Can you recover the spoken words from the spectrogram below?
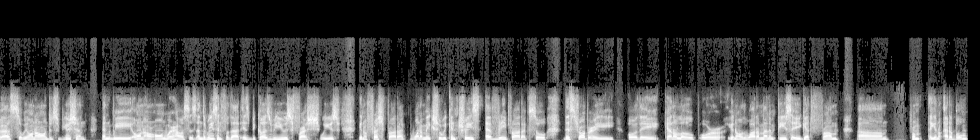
US. So we own our own distribution and we own our own warehouses. And the reason for that is because we use fresh, we use, you know, fresh product. We want to make sure we can trace every product. So the strawberry or the cantaloupe or, you know, the watermelon piece that you get from, um, from, you know, edible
